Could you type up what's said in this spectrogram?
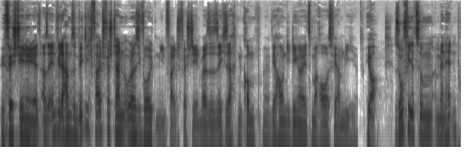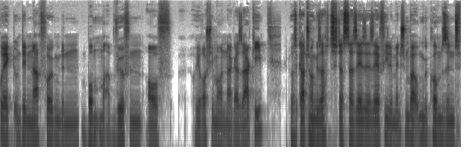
wir verstehen ihn jetzt. Also entweder haben sie ihn wirklich falsch verstanden oder sie wollten ihn falsch verstehen, weil sie sich sagten, komm, wir hauen die Dinger jetzt mal raus, wir haben die hier. Ja, so viel zum Manhattan-Projekt und den nachfolgenden Bombenabwürfen auf Hiroshima und Nagasaki. Du hast gerade schon gesagt, dass da sehr, sehr, sehr viele Menschen bei umgekommen sind.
